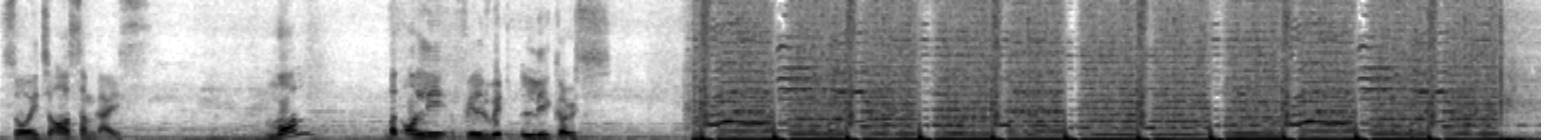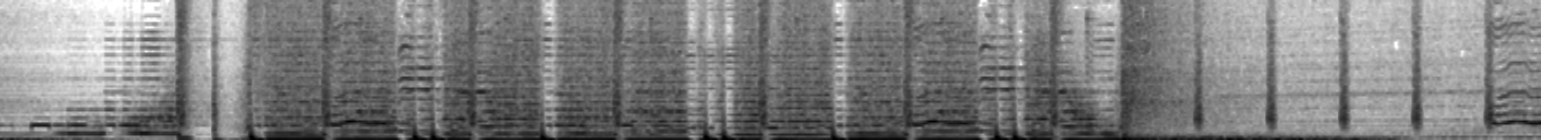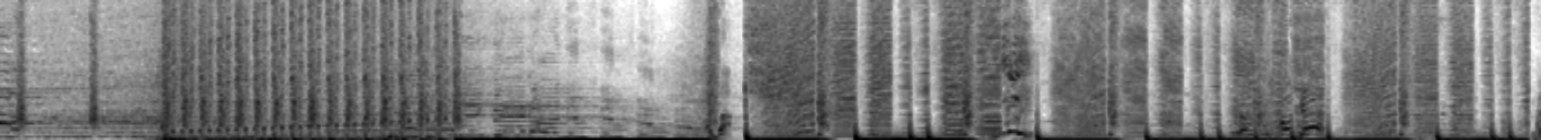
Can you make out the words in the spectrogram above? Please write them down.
So it's awesome, guys. Mall, but only filled with liquors.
